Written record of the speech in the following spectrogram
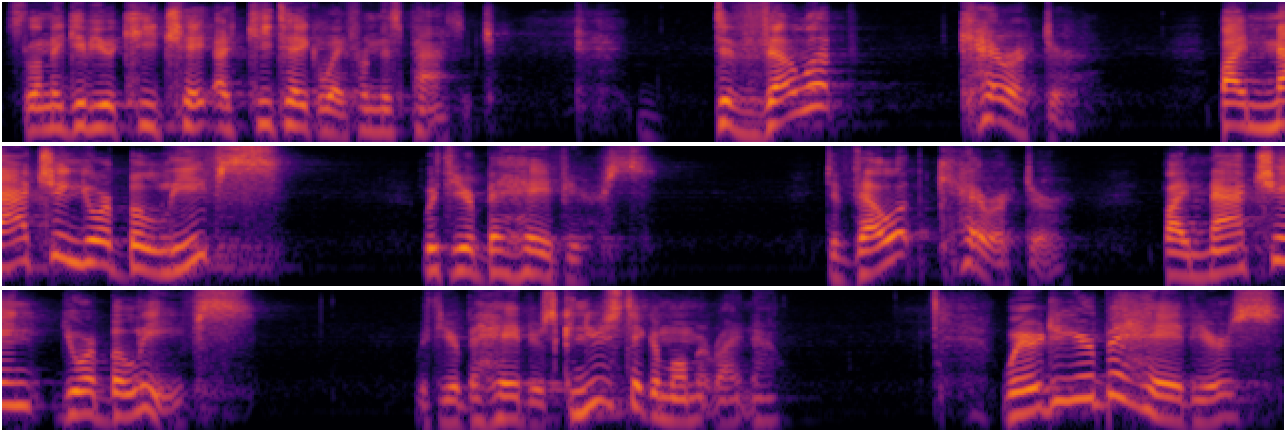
So let me give you a key, cha- a key takeaway from this passage. Develop character by matching your beliefs with your behaviors. Develop character by matching your beliefs with your behaviors. Can you just take a moment right now? Where do your behaviors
